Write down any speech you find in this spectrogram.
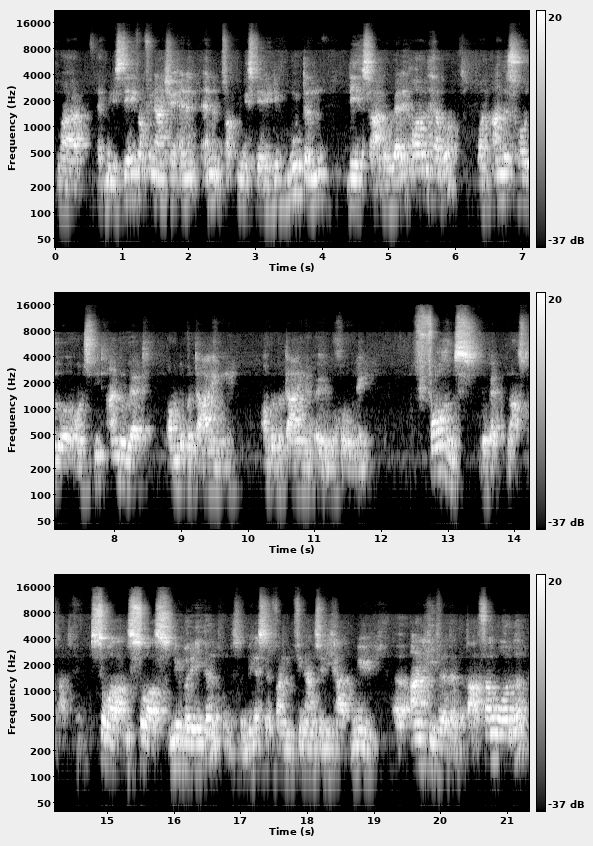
Maar het ministerie van Financiën en en het vakministerie die moeten deze zaken wel in orde hebben, want anders houden we ons niet aan de wet om de betalingen, om uit de begroting volgens de wet plaats te laten vinden. Zoals, nu berekend, dus de minister van Financiën die gaat nu uh, aangeven dat er betaald zal worden.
